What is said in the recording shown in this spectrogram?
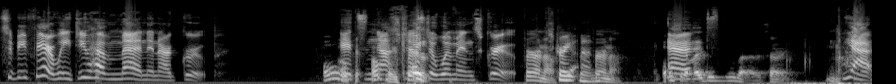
to be fair, we do have men in our group. Oh, It's okay, not fair. just a women's group. Fair enough. Straight men. Fair enough. okay, I and- didn't know that. Sorry. Yeah,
